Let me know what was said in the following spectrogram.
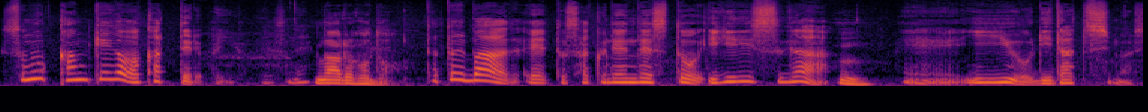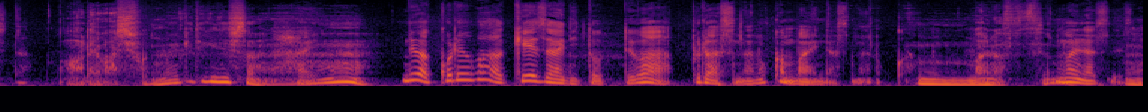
その関係が分かっていればいいわけですね。なるほど、例えば、えー、と昨年ですとイギリスが、うん、えー EU を離脱しました。あれは衝撃的でしたね、はではこれは経済にとってはプラスなのかマイナスなのか、うん、マイナスですよね。マイナスですね。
